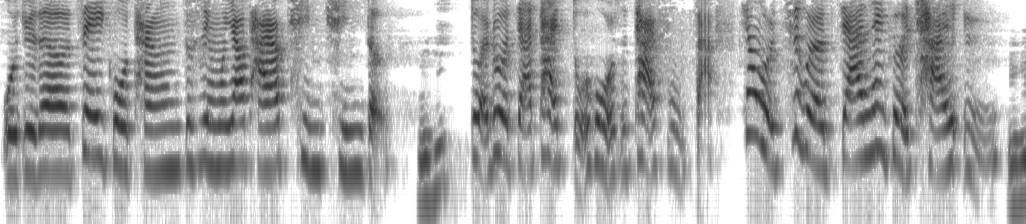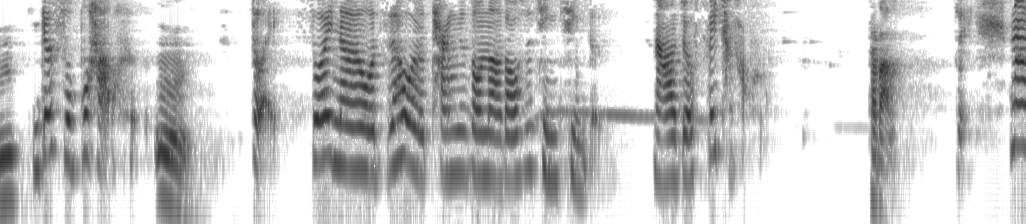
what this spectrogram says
我觉得这一锅汤就是因为要它要清清的。嗯哼，对，如果加太多或者是太复杂，像我有一次我有加那个柴鱼，嗯哼，你就说不好喝。嗯，对，所以呢，我之后的汤就都呢都是清清的，然后就非常好喝。太棒了。对，那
